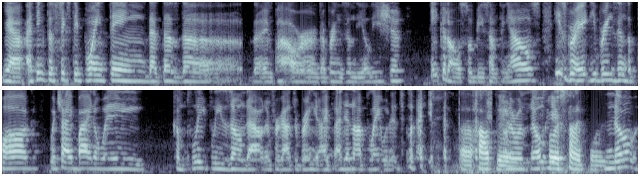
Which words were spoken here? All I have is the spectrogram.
yeah, I think the 60 point thing that does the the empower that brings in the Alicia, he could also be something else. He's great. He brings in the Pog, which I by the way completely zoned out and forgot to bring it. I, I did not play with it tonight. Uh, how So there was no First time playing. no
